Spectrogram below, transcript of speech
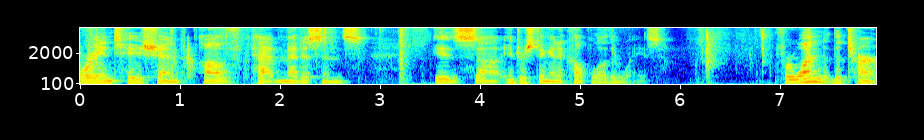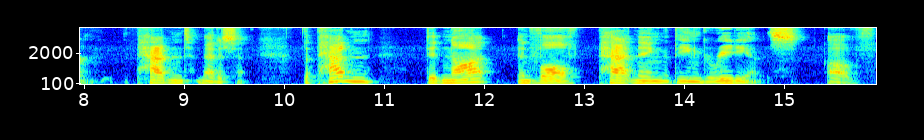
orientation of patent medicines is uh, interesting in a couple other ways. For one, the term patent medicine. The patent did not involve patenting the ingredients of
